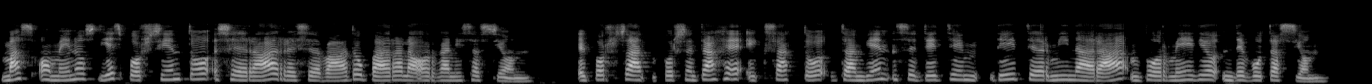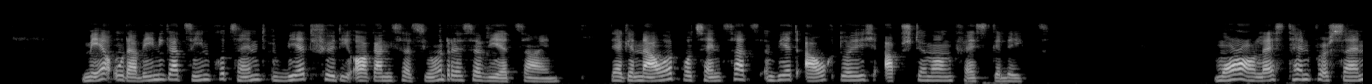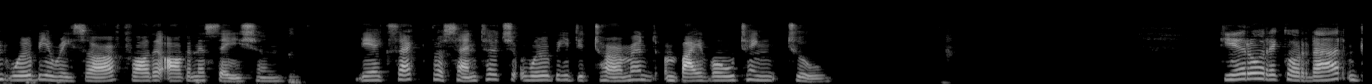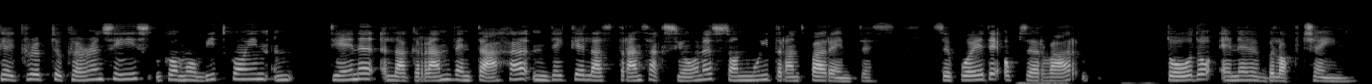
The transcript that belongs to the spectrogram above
Más o menos 10% será reservado para la organización. El porcentaje exacto también se determinará por medio de votación. Mehr oder weniger 10% wird für die Organisation reserviert sein. Der genaue Prozentsatz wird auch durch Abstimmung festgelegt. More or less 10% will be reserved for the organization. The exact percentage will be determined by voting too. Quiero recordar que cryptocurrencies como Bitcoin tiene la gran ventaja de que las transacciones son muy transparentes. Se puede observar todo en el blockchain.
